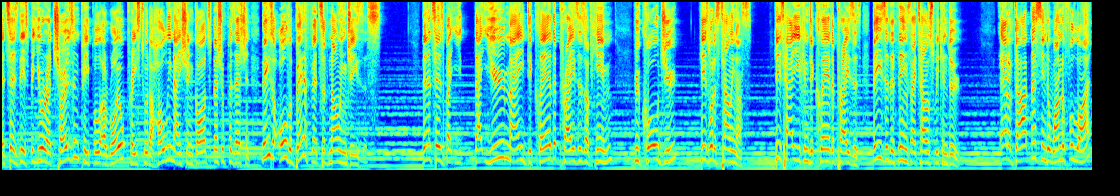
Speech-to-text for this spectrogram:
It says this, but you are a chosen people, a royal priesthood, a holy nation, God's special possession. These are all the benefits of knowing Jesus. Then it says, but you, that you may declare the praises of him who called you. Here's what it's telling us Here's how you can declare the praises. These are the things they tell us we can do. Out of darkness into wonderful light.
